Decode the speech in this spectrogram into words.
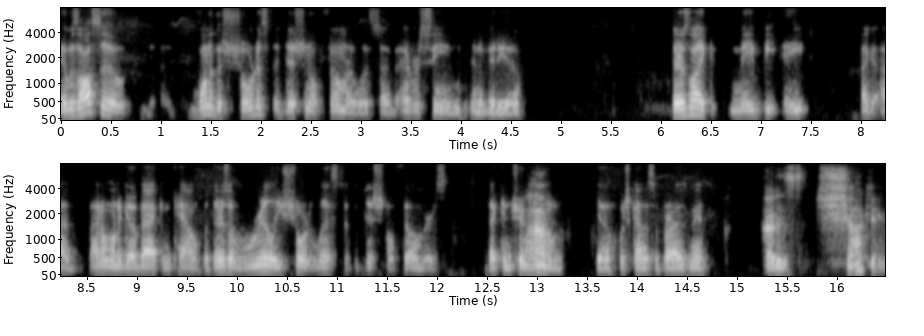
It was also one of the shortest additional filmer lists I've ever seen in a video. There's like maybe eight. I, I, I don't want to go back and count, but there's a really short list of additional filmers that contributed, Wow. yeah, which kind of surprised me. That is shocking.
